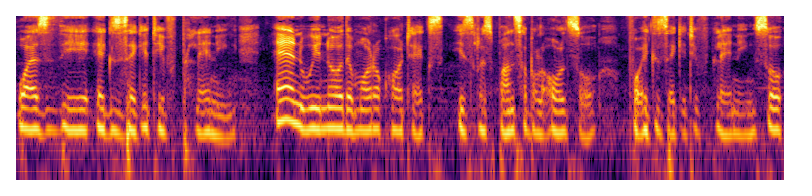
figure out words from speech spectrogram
was the executive planning and we know the motor cortex is responsible also for executive planning. So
